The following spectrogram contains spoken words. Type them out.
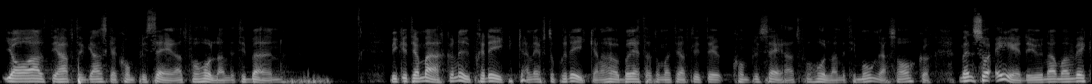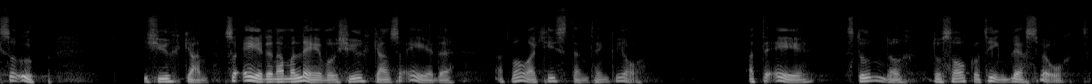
Jag har alltid haft ett ganska komplicerat förhållande till bön. Vilket jag märker nu predikan efter predikan har jag berättat om att jag haft lite komplicerat förhållande till många saker. Men så är det ju när man växer upp i kyrkan. Så är det när man lever i kyrkan, så är det att vara kristen, tänker jag. Att det är stunder då saker och ting blir svårt.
